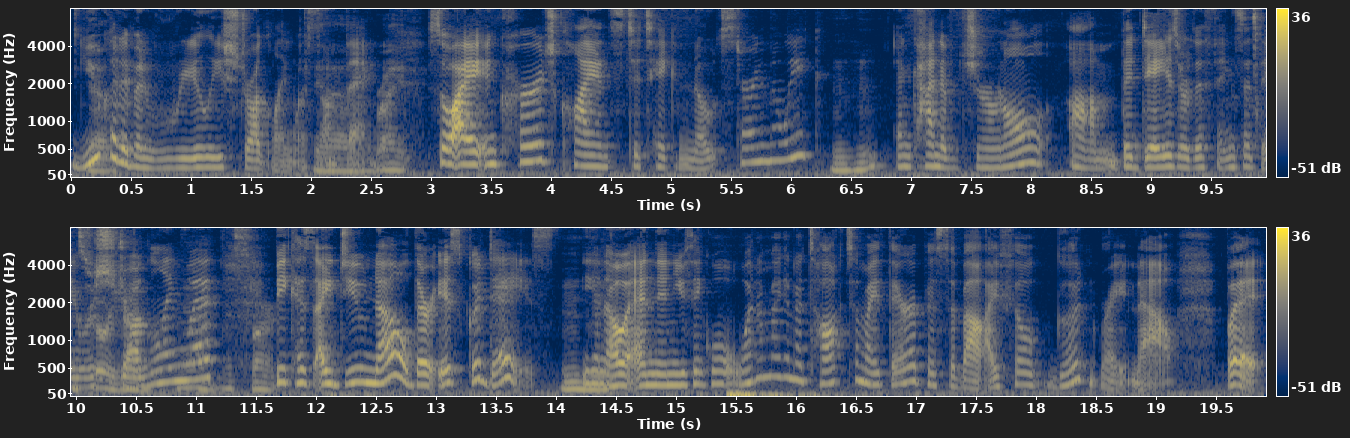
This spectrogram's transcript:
you Yeah. could have been really struggling with Yeah, something. right. So I encourage clients to take notes during the week Mm-hmm. and kind of journal um, the days or the things that they That's were really struggling Yeah, with because I do know there is good days, Mm-hmm. you know, and then you think, well, what am I going to talk to my therapist about? I feel good right now. But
